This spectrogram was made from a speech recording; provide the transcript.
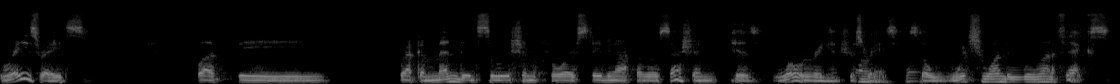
raise rates but the recommended solution for staving off a recession is lowering interest rates. So which one do we want to fix?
